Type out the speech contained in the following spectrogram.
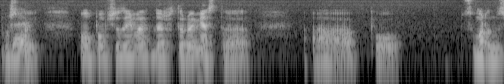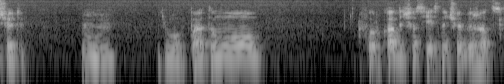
мужской. Он, по-моему, сейчас занимает даже второе место а, по суммарному зачете. М. Вот, поэтому Фуркада сейчас есть на что обижаться.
